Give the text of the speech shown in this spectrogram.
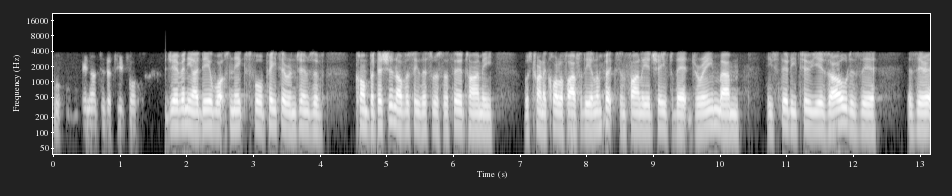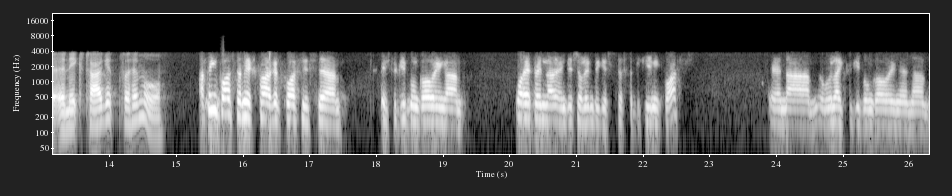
you know, to the people. Do you have any idea what's next for Peter in terms of competition? Obviously, this was the third time he was trying to qualify for the Olympics and finally achieved that dream. Um, he's 32 years old. Is there is there a next target for him, or? I think what's the next target for us is um, is to keep on going. Um, what happened uh, in this Olympic is just the beginning for us, and um, we like to keep on going. And um,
